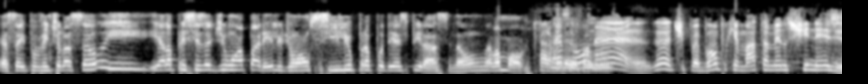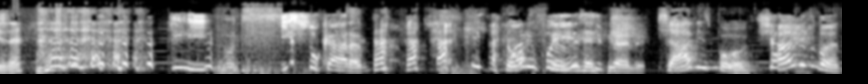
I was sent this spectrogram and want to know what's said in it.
essa hipoventilação e, e ela precisa de um aparelho, de um auxílio para poder respirar, senão ela morre. é bom, né? É, tipo, é bom porque mata menos chineses, né? Que isso, cara? que história foi esse, velho? Chaves, pô. Chaves, mano.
